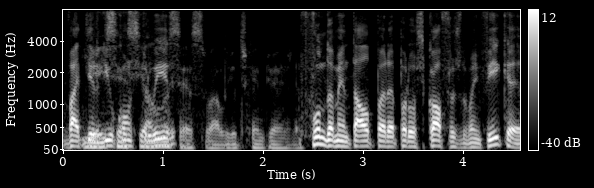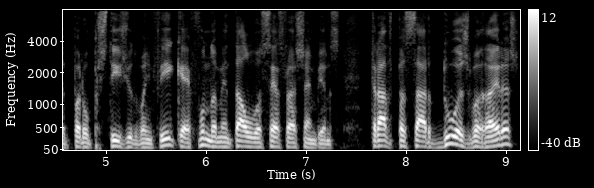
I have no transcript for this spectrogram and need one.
vai ter e é de o construir. acesso à Liga dos Campeões. É? Fundamental para, para os cofres do Benfica, para o prestígio do Benfica, é fundamental o acesso à Champions. Terá de passar duas barreiras,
